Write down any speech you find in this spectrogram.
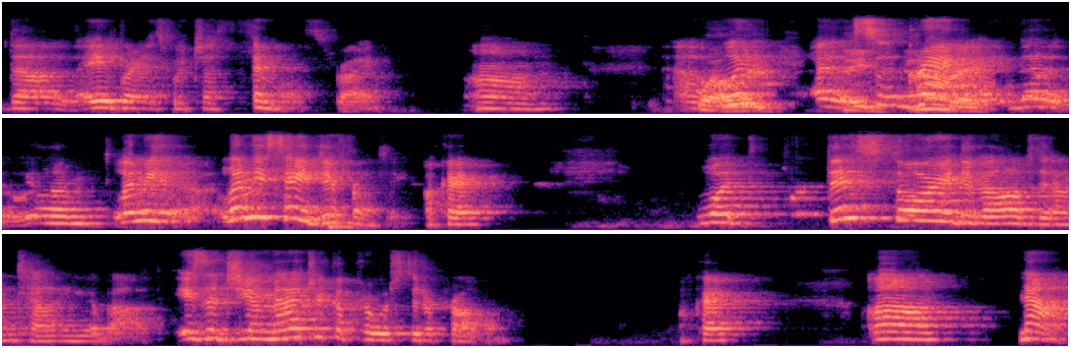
the A branes, which are thimbles, right? Um, uh, Well, when- they- uh, so, the- um, let me let me say it differently, okay? What this story develops that I'm telling you about is a geometric approach to the problem. Okay. Um, now,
